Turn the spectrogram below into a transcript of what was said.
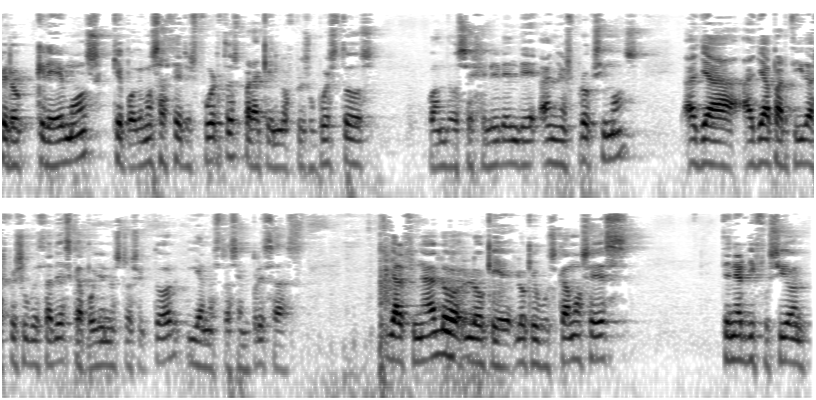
Pero creemos que podemos hacer esfuerzos para que en los presupuestos, cuando se generen de años próximos, haya, haya partidas presupuestarias que apoyen nuestro sector y a nuestras empresas. Y al final lo, que, lo que buscamos es tener difusión.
